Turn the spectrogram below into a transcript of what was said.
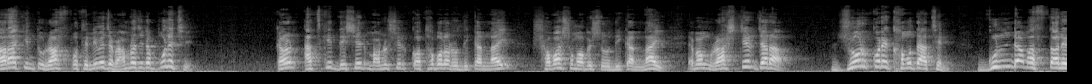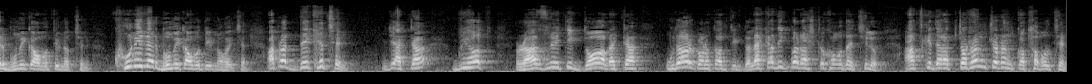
তারা কিন্তু রাজপথে নেমে যাবে। আমরা যেটা বলেছি, কারণ আজকে দেশের মানুষের কথা বলার অধিকার নাই, সভা সমাবেশের অধিকার নাই, এবং রাষ্ট্রের যারা জোর করে ক্ষমতা আছেন, গুন্ডা মাস্তানের ভূমিকা অবতীর্ণ হচ্ছেন, খুনিদের ভূমিকা অবতীর্ণ হয়েছেন। আপনারা দেখেছেন যে একটা বৃহৎ রাজনৈতিক দল, একটা উদার গণতান্ত্রিক দল, একাধিকবার রাষ্ট্র ক্ষমতায় ছিল। আজকে যারা চটান চটান কথা বলছেন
